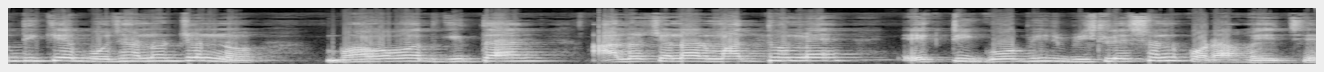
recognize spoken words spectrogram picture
দিকে বোঝানোর জন্য ভগবত গীতায় আলোচনার মাধ্যমে একটি গভীর বিশ্লেষণ করা হয়েছে।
